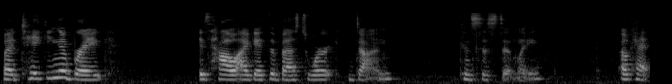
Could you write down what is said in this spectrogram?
But taking a break is how I get the best work done consistently. Okay,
